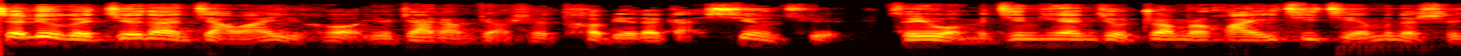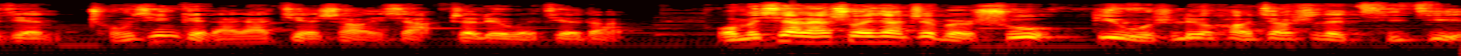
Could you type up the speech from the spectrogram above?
这六个阶段讲完以后，有家长表示特别的感兴趣，所以我们今天就专门花一期节目的时间，重新给大家介绍一下这六个阶段。我们先来说一下这本书《第五十六号教室的奇迹》，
